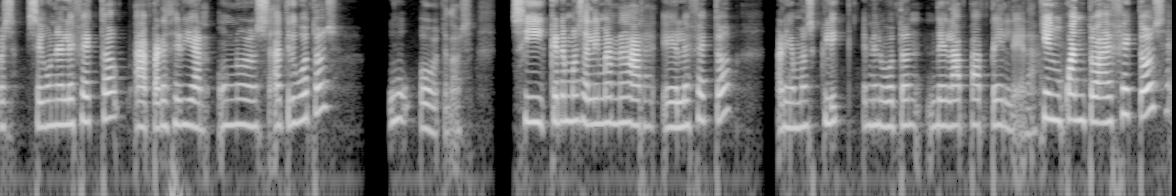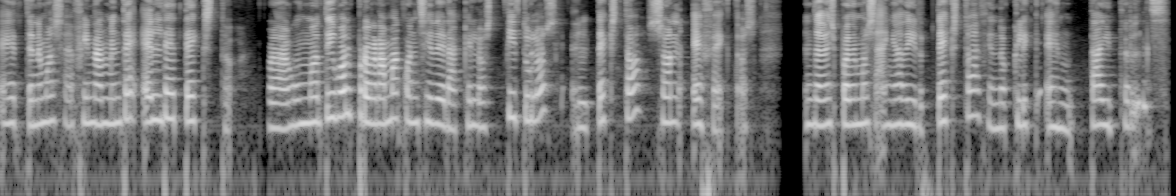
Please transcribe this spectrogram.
Pues según el efecto aparecerían unos atributos u otros. Si queremos eliminar el efecto, haríamos clic en el botón de la papelera. Y en cuanto a efectos, eh, tenemos finalmente el de texto. Por algún motivo el programa considera que los títulos, el texto, son efectos. Entonces podemos añadir texto haciendo clic en Titles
